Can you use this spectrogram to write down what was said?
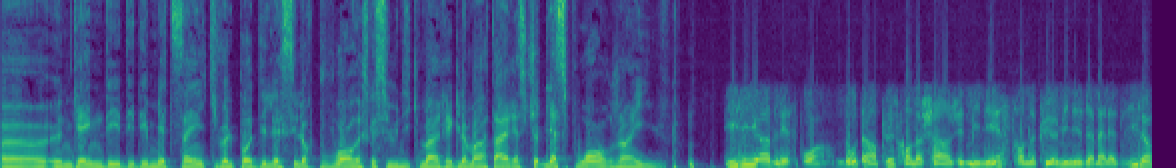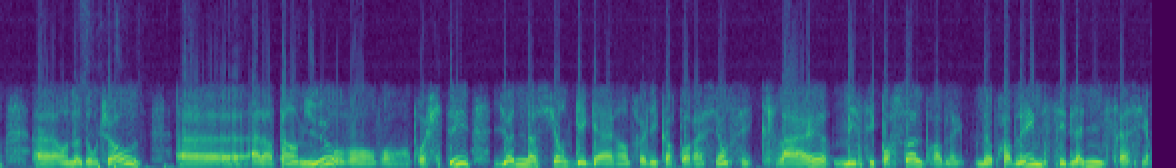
euh, une game des, des, des, médecins qui veulent pas délaisser leur pouvoir? Est-ce que c'est uniquement réglementaire? Est-ce qu'il y a de l'espoir, Jean-Yves? Il y a de l'espoir. D'autant plus qu'on a changé de ministre. On n'a plus un ministre de la maladie, là. Euh, on a d'autres choses. alors, tant mieux, on va, on va en profiter. Il y a une notion de guéguerre entre les corporations, c'est clair, mais c'est pas ça le problème. Le problème, c'est de l'administration.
